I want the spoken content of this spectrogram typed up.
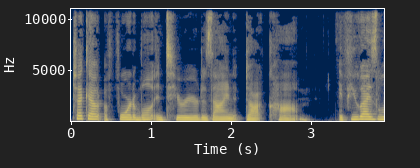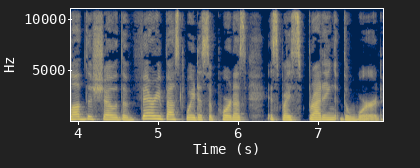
Check out affordableinteriordesign.com. If you guys love the show, the very best way to support us is by spreading the word.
